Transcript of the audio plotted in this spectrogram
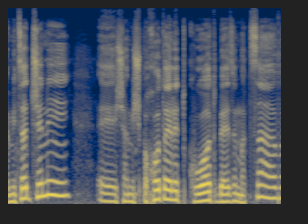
ומצד שני, אה, שהמשפחות האלה תקועות באיזה מצב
